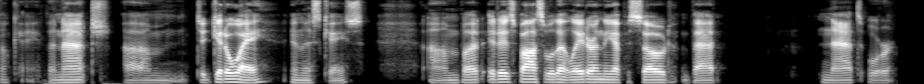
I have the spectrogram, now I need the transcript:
okay the gnat um, did get away in this case um, but it is possible that later in the episode that gnat or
